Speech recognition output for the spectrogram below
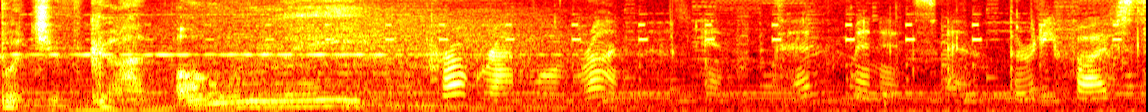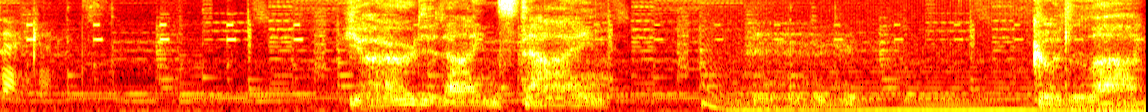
But you've got only... Program will run in 10 minutes and 35 seconds. You heard it, Einstein. Good luck.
